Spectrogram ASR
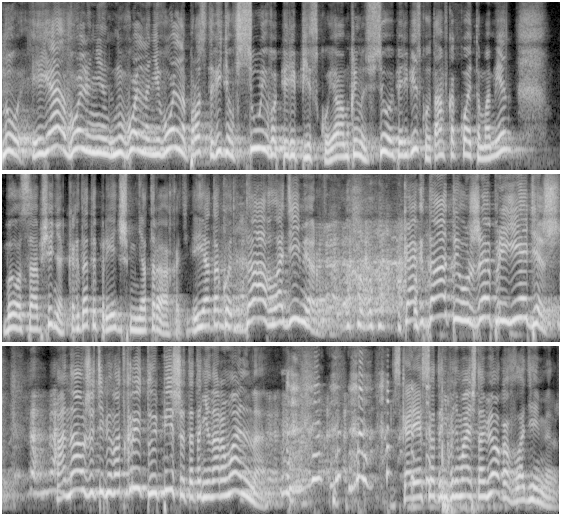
Ну, и я вольно, не, ну, вольно-невольно просто видел всю его переписку. Я вам клянусь, всю его переписку. Там в какой-то момент было сообщение, когда ты приедешь меня трахать. И я такой, да, Владимир, когда ты уже приедешь? Она уже тебе в открытую пишет, это ненормально. Скорее всего, ты не понимаешь намеков, Владимир.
